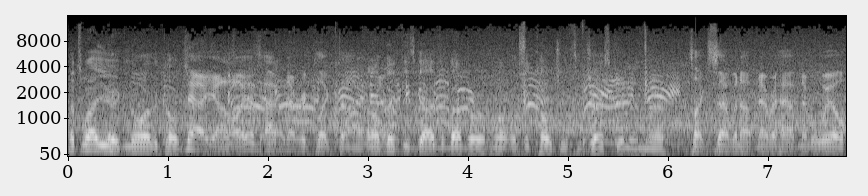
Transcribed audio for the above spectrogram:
That's why you ignore the coach. No, yeah, well, I've never clicked on it. I don't Never- think these guys have ever went with the coaching suggestion in there. Uh, it's like seven up. Never have, never will.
